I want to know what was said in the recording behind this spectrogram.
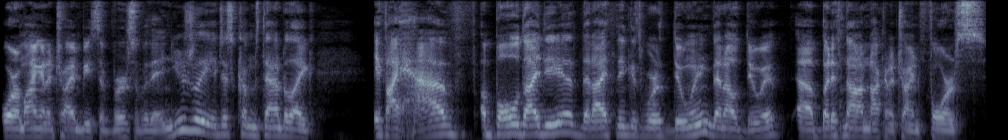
or am I gonna try and be subversive with it? And usually it just comes down to like if I have a bold idea that I think is worth doing, then I'll do it. Uh, but if not, I'm not going to try and force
